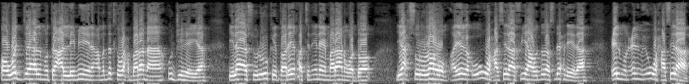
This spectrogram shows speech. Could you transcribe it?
oo wajaha almutacalimiina ama dadka waxbarana u jiheeya ilaa suluuki dariiqatin inay maraan wado yaxsulu lahum ayaga uu ugu xasilaa fiiha wadadaas dhexdeeda cilmun cilmi ugu xasilaa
